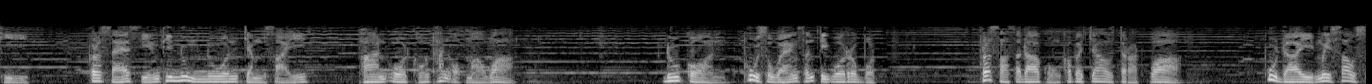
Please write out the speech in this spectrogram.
คี กระแสเสียงที่นุ่มนวลแจ่มใส ผ่านโอทของท่านออกมาว่า ดูก่อนผู้สแสวงสันติวรบท พระศาสดาของข้าพเจ้าตรัสว่า ผู้ใดไม่เศร้าโศ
